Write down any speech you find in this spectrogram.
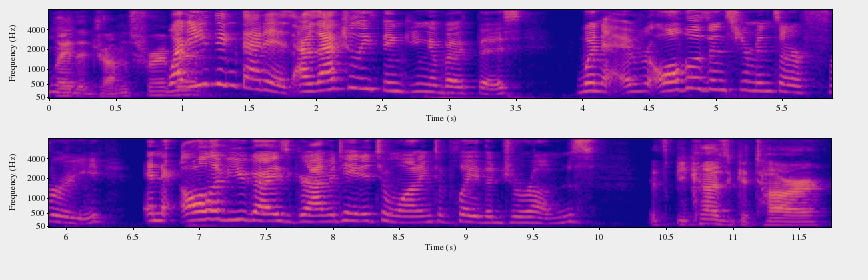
play the drums for a Why bit. do you think that is? I was actually thinking about this. When all those instruments are free, and all of you guys gravitated to wanting to play the drums. It's because guitar,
